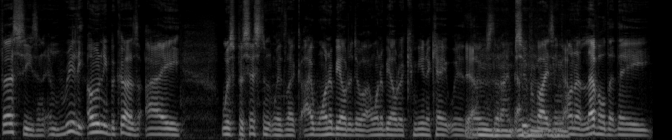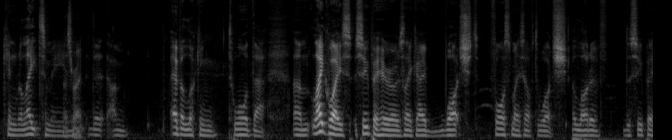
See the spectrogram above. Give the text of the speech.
first season, and really only because I was persistent with like I want to be able to do it. I want to be able to communicate with Yeah. those that I'm supervising mhm. on a level that they can relate to me. That's and right. That I'm ever looking toward that. Um, likewise, superheroes. Like I watched, forced myself to watch a lot of the super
